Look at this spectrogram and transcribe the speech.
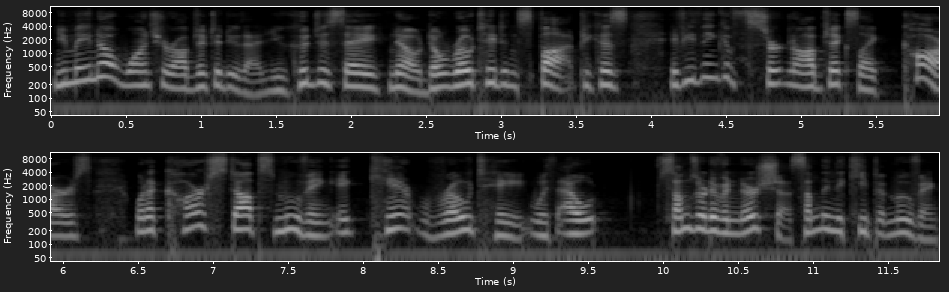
you may not want your object to do that. You could just say, no, don't rotate in spot, because if you think of certain objects like cars, when a car stops moving, it can't rotate without some sort of inertia, something to keep it moving.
